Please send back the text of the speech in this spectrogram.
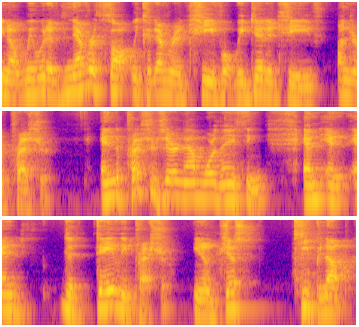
you know, we would have never thought we could ever achieve what we did achieve under pressure. And the pressure's there now more than anything. And and and the daily pressure, you know, just keeping up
